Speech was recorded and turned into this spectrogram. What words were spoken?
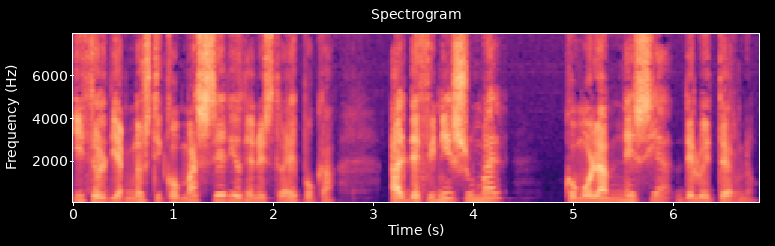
hizo el diagnóstico más serio de nuestra época al definir su mal como la amnesia de lo eterno.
